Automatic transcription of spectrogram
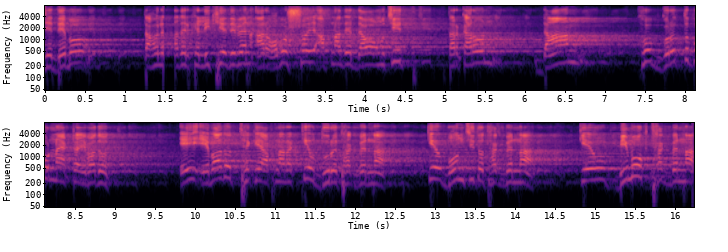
যে দেব, তাহলে তাদেরকে লিখিয়ে দেবেন। আর অবশ্যই আপনাদের দেওয়া উচিত, তার কারণ দান খুব গুরুত্বপূর্ণ একটা এবাদত। এই এবাদত থেকে আপনারা কেউ দূরে থাকবেন না, কেউ বঞ্চিত থাকবেন না, কেউ বিমুখ থাকবেন না।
